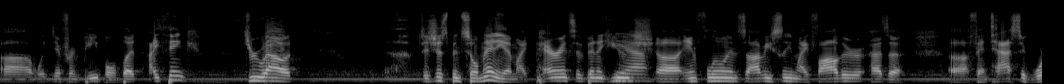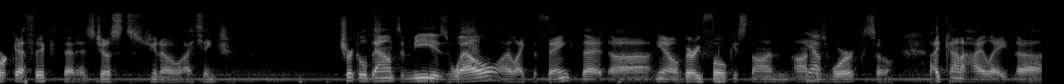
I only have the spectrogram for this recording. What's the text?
uh, with different people. But I think throughout. Uh, there's just been so many, and my parents have been a huge Yeah. uh, influence. Obviously, my father has a, a fantastic work ethic that has just, you know, I think trickled down to me as well. I like to think that uh, you know very focused on on Yep. his work, so I kind of highlight uh,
